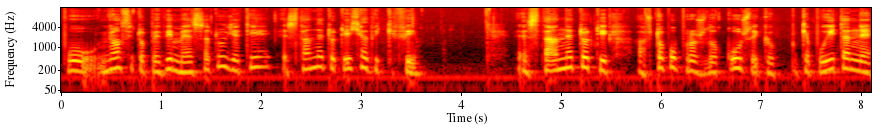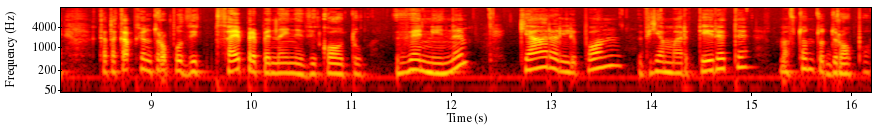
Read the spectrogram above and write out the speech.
που νιώθει το παιδί μέσα του γιατί αισθάνεται ότι έχει αδικηθεί αισθάνεται ότι αυτό που προσδοκούσε και- και που ήταν κατά κάποιον τρόπο δι- θα έπρεπε να είναι δικό του δεν είναι. Και άρα λοιπόν διαμαρτύρεται με αυτόν τον τρόπο.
